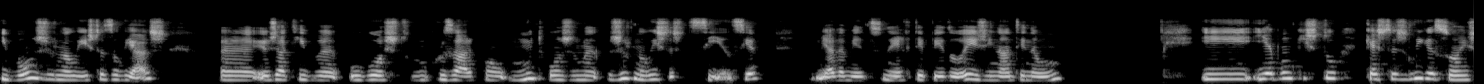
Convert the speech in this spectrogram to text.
e bons jornalistas, aliás. Uh, eu já tive o gosto de me cruzar com muito bons jornalistas de ciência, nomeadamente na RTP2 e na Antena 1. E, e, é bom que isto, que estas ligações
